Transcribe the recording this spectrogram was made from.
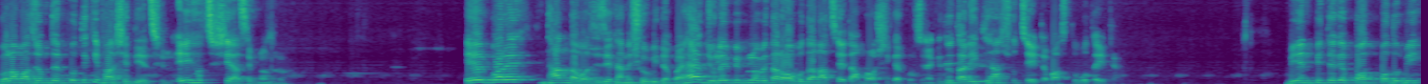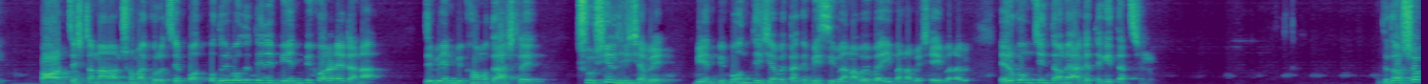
গোলাম আজমদের প্রতি কি ফাঁসি দিয়েছিল। এই হচ্ছে সে আসিফ নজরুল। এরপরে ধান্দাবাজি, যেখানে সুবিধা পায়। হ্যাঁ জুলাই বিপ্লবে তার অবদান আছে, এটা আমরা অস্বীকার করছি না। কিন্তু তার ইতিহাস হচ্ছে এটা, বাস্তবতা এটা। বিএনপি থেকে পদ পদবি পাওয়ার চেষ্টা নানান সময় করেছে। পদ পদবি বলতে তিনি বিএনপি করেন এটা না, যে বিএনপি ক্ষমতা আসলে সুশীল হিসাবে, বিএনপি পন্থী হিসাবে তাকে ভিসি বানাবে বা এই বানাবে, সেই বানাবে, এরকম চিন্তা অনেক আগে থেকেই তার ছিল। তো দর্শক,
